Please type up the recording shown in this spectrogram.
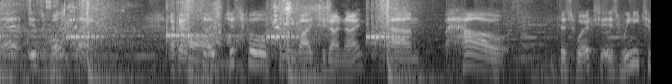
That is well played. Okay, so just for some of you guys who don't know, um, how this works is we need to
